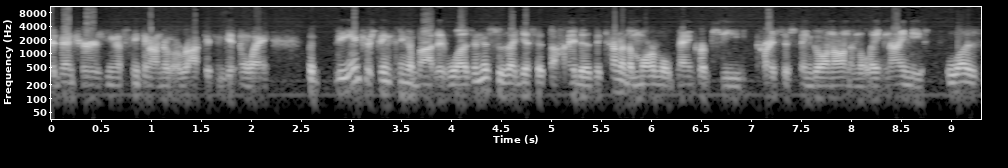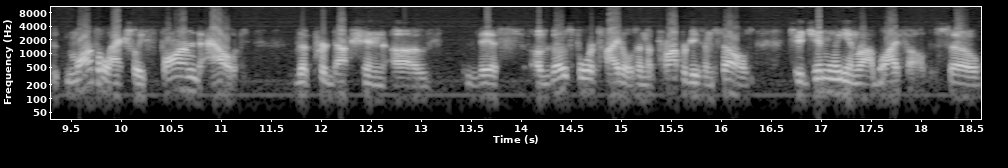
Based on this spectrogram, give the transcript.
adventurers, you know, sneaking onto a rocket and getting away. But the interesting thing about it was, and this was, I guess, at the height of the kind of the Marvel bankruptcy crisis thing going on in the late '90s, was Marvel actually farmed out the production of this of those four titles and the properties themselves to Jim Lee and Rob Liefeld. So,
